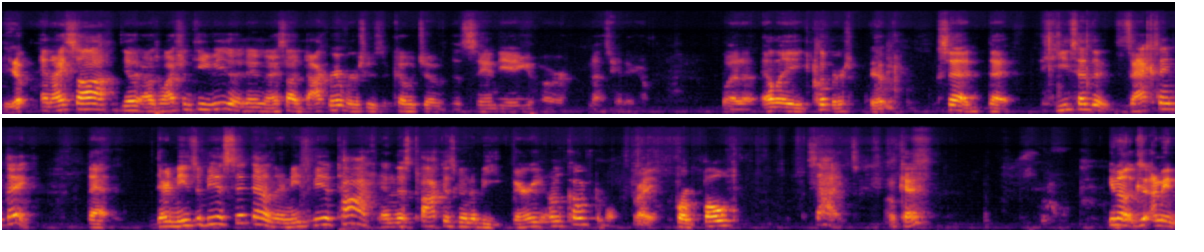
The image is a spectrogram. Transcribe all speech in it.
Yep. And I saw the other, I was watching TV the other day, and I saw Doc Rivers, who's the coach of the San Diego or not San Diego, but uh, L.A. Clippers, Yep. said that he said the exact same thing that there needs to be a sit down, there needs to be a talk, and this talk is going to be very uncomfortable Right. for both sides. Okay. You know, I mean,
